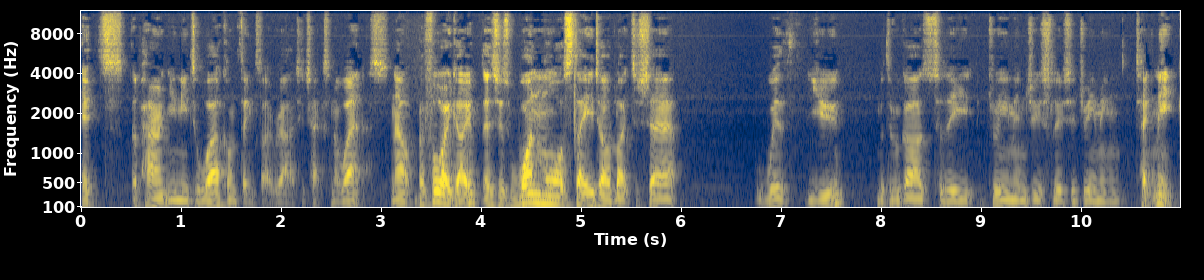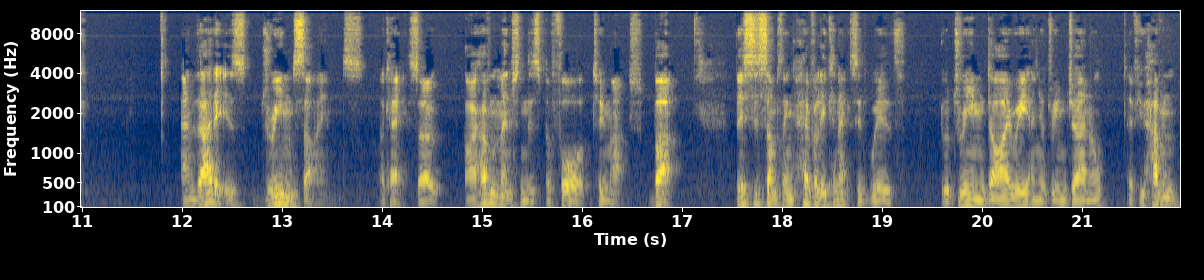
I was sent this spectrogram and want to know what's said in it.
it's apparent you need to work on things like reality checks and awareness. Now, before I go, there's just one more stage I would like to share with you with regards to the dream induced lucid dreaming technique, and that is dream signs. Okay, so I haven't mentioned this before too much, but this is something heavily connected with your dream diary and your dream journal. If you haven't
